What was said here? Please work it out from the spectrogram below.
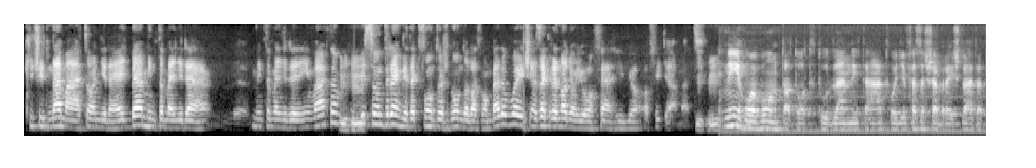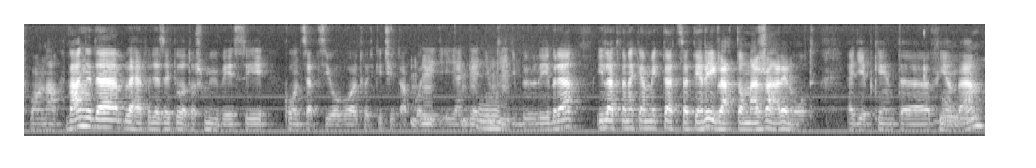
kicsit nem állt annyira egyben, mint amennyire mint amennyire én vártam, uh-huh. viszont rengeteg fontos gondolat van bedobva, és ezekre nagyon jól felhívja a figyelmet. Uh-huh. Néhol vontatott tud lenni, tehát hogy feszesebbre is lehetett volna vágni, de lehet, hogy ez egy tudatos művészi koncepció volt, hogy kicsit akkor uh-huh. így, így engedjük uh-huh. így bőlébre. Illetve nekem még tetszett, én rég láttam már Jean Reno-t egyébként uh, filmben,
